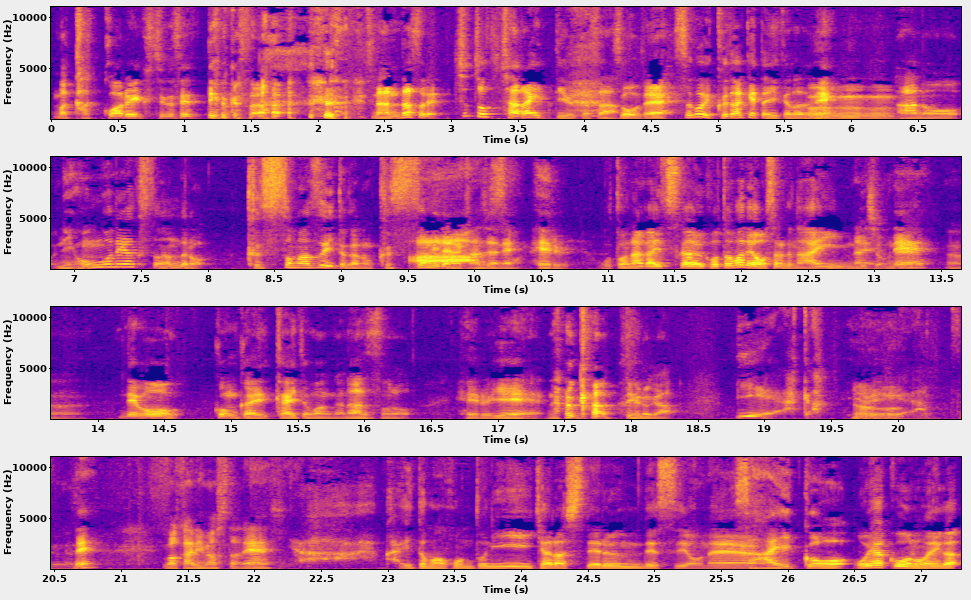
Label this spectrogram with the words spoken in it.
まあ、かっこ悪い口癖っていうかさ なんだそれ。ちょっとチャラいっていうかさそうね。すごい砕けた言い方でね、うんうんうん。あの日本語で訳すとなんだろう。くっそまずいとかのくっそみたいな感じだねヘル。大人が使う言葉ではおそらくないんでしょうね。よね、うん、でも今回カイトマンがなぜそのヘルイエーなのかっていうのがイエーかイエーっていうのがね分かりましたね。いやーカイトマン本当にいいキャラしてるんですよね。最高、親子の描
